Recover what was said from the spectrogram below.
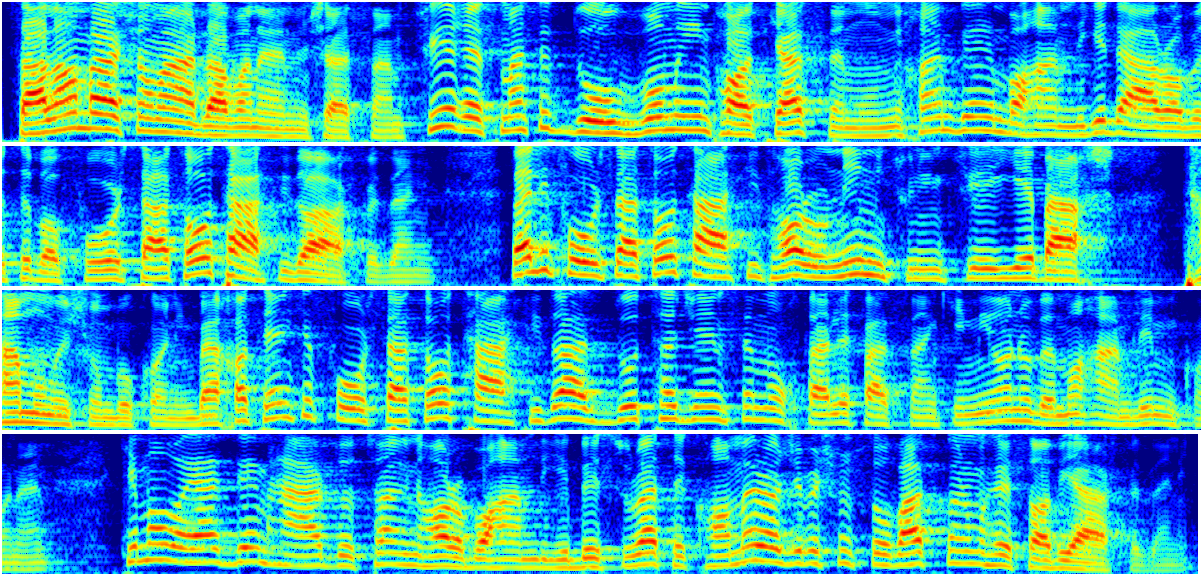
سلام بر شما اردوان انوش هستم. توی قسمت دوم این پادکستمون می‌خوایم بیایم با همدیگه در رابطه با فرصت ها و تهدیدها حرف بزنیم. ولی فرصت ها و تهدیدها رو نمی‌تونیم توی یه بخش تمومشون بکنیم. به خاطر اینکه فرصت ها و تهدیدها از دو تا جنس مختلف هستن که میان و به ما حمله می‌کنن که ما باید بریم هر دوتا اینها رو با همدیگه به صورت کامل راجبشون صحبت کنیم و حسابی حرف بزنیم.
